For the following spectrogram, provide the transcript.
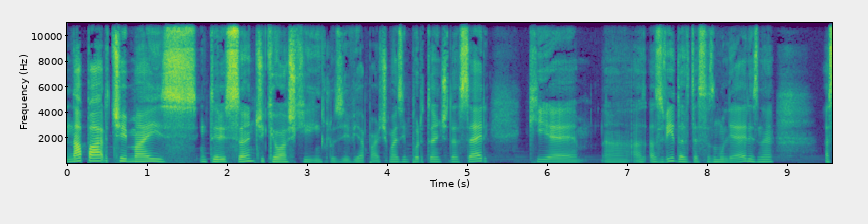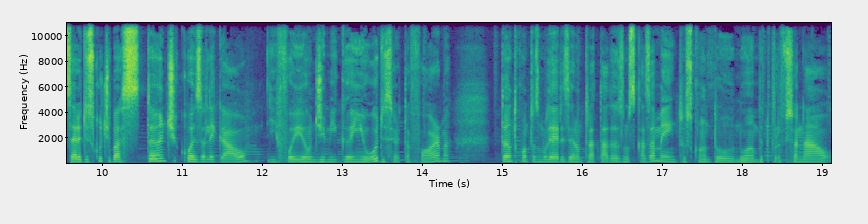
Na parte mais interessante, que eu acho que inclusive é a parte mais importante da série, que é uh, as vidas dessas mulheres, né? A série discute bastante coisa legal e foi onde me ganhou de certa forma, tanto quanto as mulheres eram tratadas nos casamentos, quanto no âmbito profissional.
